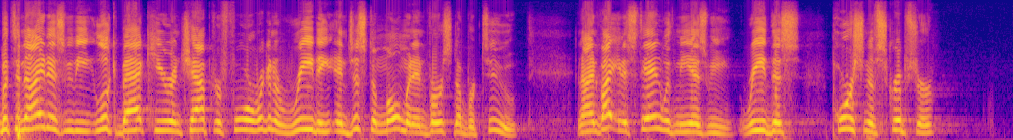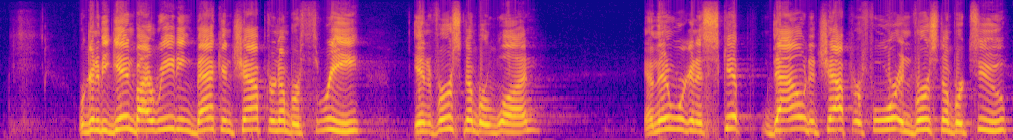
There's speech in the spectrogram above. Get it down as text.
But tonight, as we look back here in chapter 4, we're going to read in just a moment in verse number 2. And I invite you to stand with me as we read this portion of Scripture. We're going to begin by reading back in chapter number 3 in verse number 1. And then we're going to skip down to chapter 4 in verse number 2,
